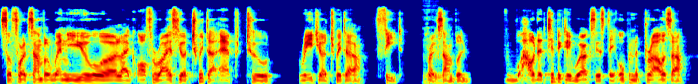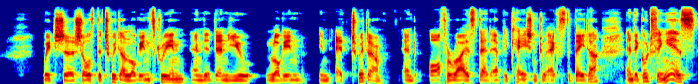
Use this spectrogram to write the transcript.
So for example, when you uh, like authorize your Twitter app to read your Twitter feed, for mm-hmm. example, how that typically works is they open a browser which uh, shows the Twitter login screen and then you log in, in at Twitter and authorize that application to access the data. And the good thing is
